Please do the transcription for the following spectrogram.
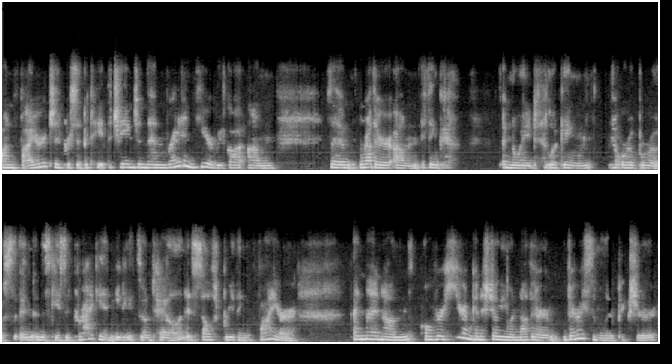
on fire to precipitate the change. And then right in here, we've got um, the rather, um, I think, annoyed looking Ouroboros, in, in this case, a dragon eating its own tail and it's self-breathing fire. And then um, over here, I'm going to show you another very similar picture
